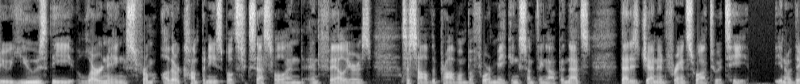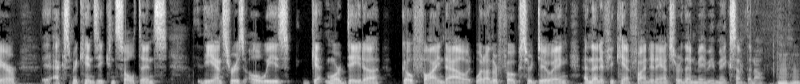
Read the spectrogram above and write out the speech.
to use the learnings from other companies, both successful and, and failures, to solve the problem before making something up. And that's that is Jen and Francois to a T. You know, they're ex McKinsey consultants. The answer is always get more data, go find out what other folks are doing. And then if you can't find an answer, then maybe make something up. Mm-hmm.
